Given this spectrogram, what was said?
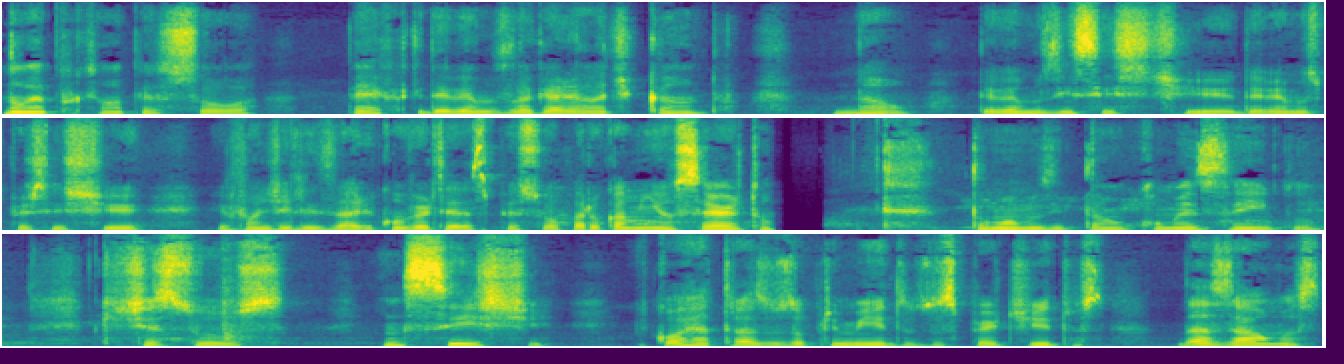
Não é porque uma pessoa peca que devemos largar ela de canto. Não, devemos insistir, devemos persistir, evangelizar e converter as pessoas para o caminho certo. Tomamos então como exemplo que Jesus insiste e corre atrás dos oprimidos, dos perdidos, das almas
